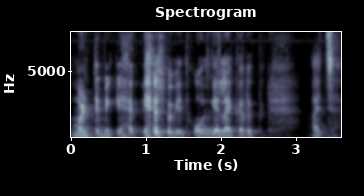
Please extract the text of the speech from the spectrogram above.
म्हणते मी की हॅपी हॅलोविन होऊन गेला खरं तर. अच्छा.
